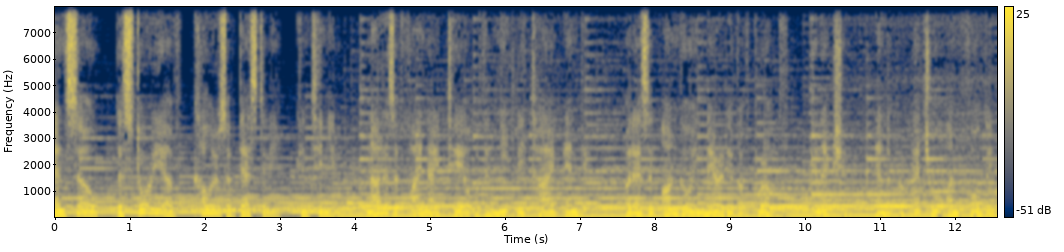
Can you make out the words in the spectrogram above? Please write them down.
And so, the story of Colors of Destiny continued, not as a finite tale with a neatly tied ending, but as an ongoing narrative of growth, connection, and the perpetual unfolding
